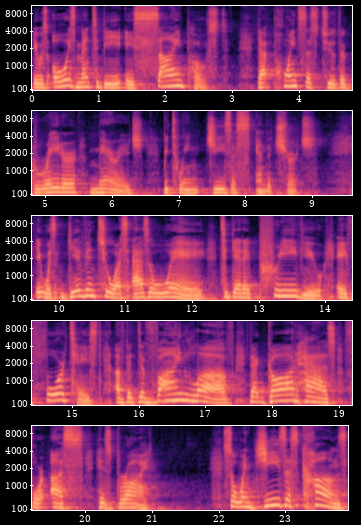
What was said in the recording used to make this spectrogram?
It was always meant to be a signpost that points us to the greater marriage between Jesus and the church. It was given to us as a way to get a preview, a foretaste of the divine love that God has for us, his bride. So when Jesus comes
